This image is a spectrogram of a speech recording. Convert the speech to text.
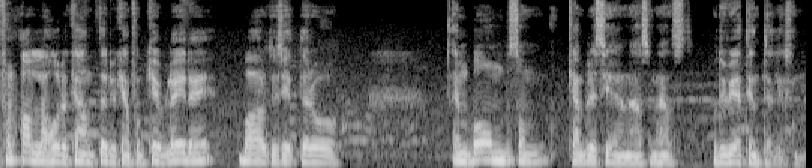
från alla håll och kanter. Du kan få kula i dig. Bara att du sitter och... En bomb som kan brisera när som helst. Och du vet inte liksom.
